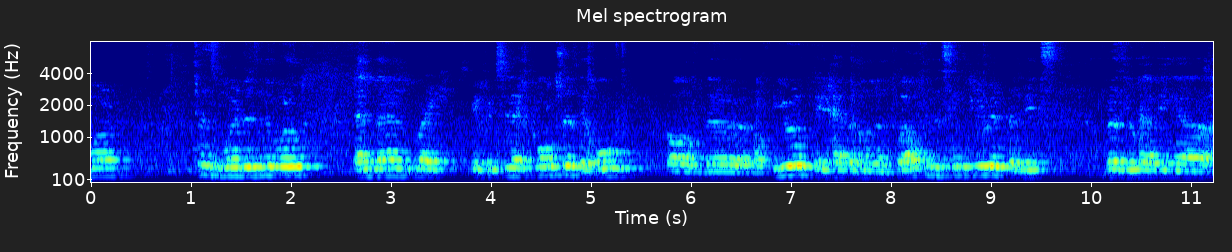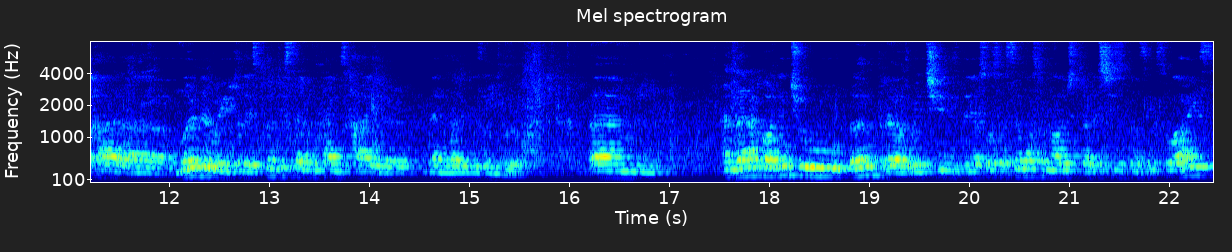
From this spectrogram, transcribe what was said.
more trans murders in the world. And then, like, if we see contrast, the whole of the of Europe, they have 112 in the same period. That makes Brazil having a, high, murder rate that is 27 times higher than what it is in Europe. Um, and then according to ANTRA, which is the Associação Nacional de Travestis e Transexuais,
